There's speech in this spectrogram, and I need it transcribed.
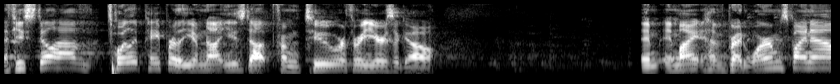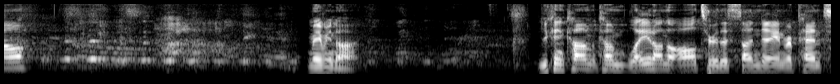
If you still have toilet paper that you have not used up from two or three years ago, it, it might have bred worms by now. Maybe not. You can come, come lay it on the altar this Sunday and repent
